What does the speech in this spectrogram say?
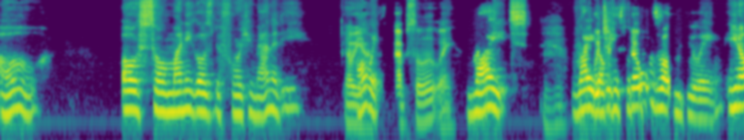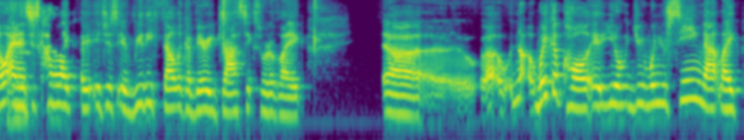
oh, oh, so money goes before humanity. oh yeah Always. absolutely Right. Mhm. Right. Which okay. is So, so- this is what we're doing, you know, and Yeah. it's just kind of like it just it really felt like a very drastic sort of like uh, uh wake up call eh, you know when you when you're seeing that like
